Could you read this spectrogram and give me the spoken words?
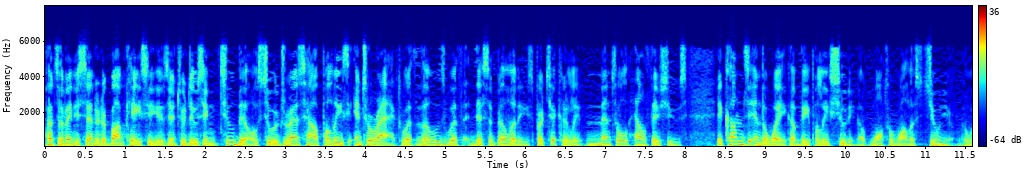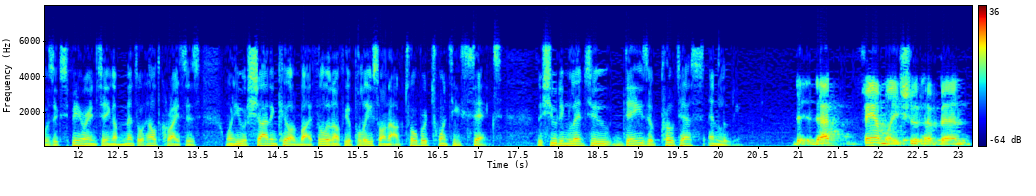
Pennsylvania Senator Bob Casey is introducing two bills to address how police interact with those with disabilities, particularly mental health issues. It comes in the wake of the police shooting of Walter Wallace Jr., who was experiencing a mental health crisis when he was shot and killed by Philadelphia police on October 26. The shooting led to days of protests and looting. That family should have been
